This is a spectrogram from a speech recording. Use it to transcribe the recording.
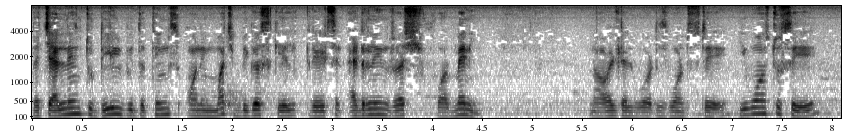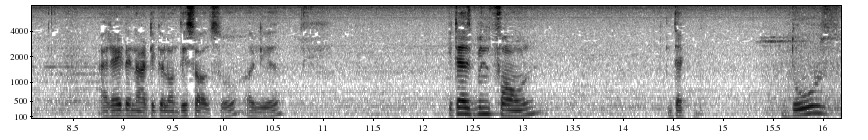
The challenge to deal with the things on a much bigger scale creates an adrenaline rush for many. Now I'll tell what he wants to say. He wants to say, I read an article on this also earlier. It has been found that those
